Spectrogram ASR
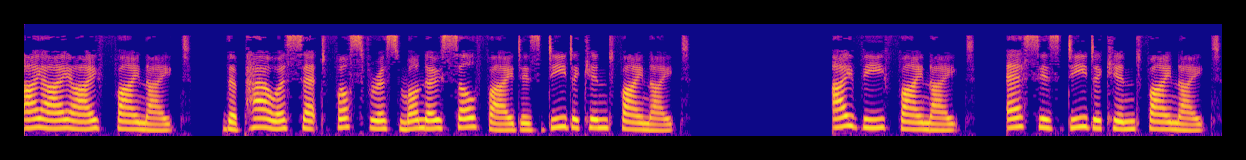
III finite. The power set phosphorus monosulfide is Dedekind finite. IV finite. S is Dedekind finite.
